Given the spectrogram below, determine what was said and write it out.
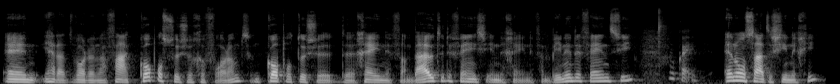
En ja, dat worden dan vaak koppels tussen gevormd. Een koppel tussen degene van buiten Defensie en degene van binnen Defensie. Oké. En ontstaat er synergie.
